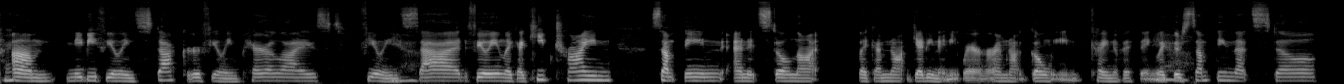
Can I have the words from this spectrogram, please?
Okay. Um, maybe feeling stuck or feeling paralyzed, feeling yeah. sad, feeling like I keep trying something and it's still not like I'm not getting anywhere or I'm not going kind of a thing. Yeah. Like there's something that's still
